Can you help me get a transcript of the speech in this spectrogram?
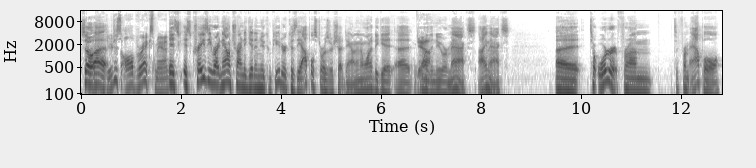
So, uh, You're just all bricks, man. it's it's crazy right now trying to get a new computer because the Apple stores are shut down, and I wanted to get uh, one of the newer Macs, iMacs. Uh, to order it from to, from Apple,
